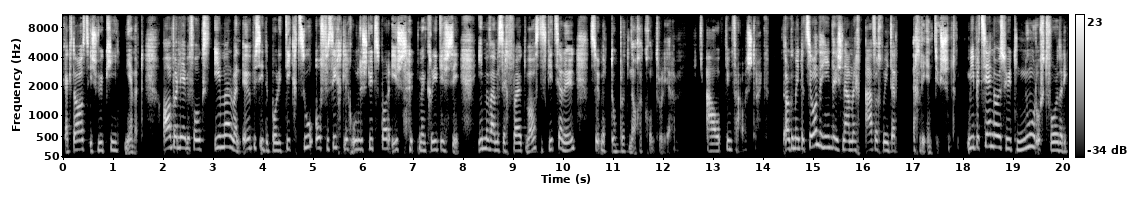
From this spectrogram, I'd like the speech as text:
Gegen das ist wirklich niemand. Aber, liebe Volks, immer wenn etwas in der Politik zu offensichtlich unterstützbar ist, sollte man kritisch sein. Immer wenn man sich fragt, was, das gibt's ja nicht, sollte man doppelt nachher kontrollieren. Auch beim Frauenstreik. Die Argumentation dahinter ist nämlich einfach wieder ein bisschen enttäuschend. Wir beziehen uns heute nur auf die Forderung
